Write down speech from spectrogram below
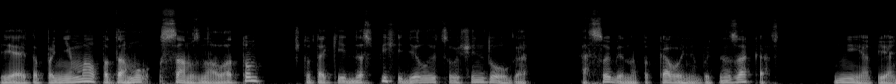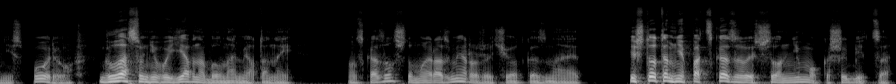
Я это понимал, потому сам знал о том, что такие доспехи делаются очень долго, особенно под кого-нибудь на заказ. Нет, я не спорю. Глаз у него явно был наметанный — он сказал, что мой размер уже четко знает. И что-то мне подсказывает, что он не мог ошибиться.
